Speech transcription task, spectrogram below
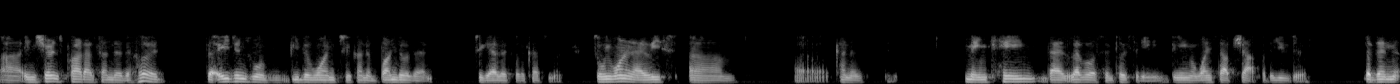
uh, insurance products under the hood, the agents will be the one to kind of bundle them together for the customer. So we want to at least um, uh, kind of maintain that level of simplicity, being a one-stop shop for the user. But then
